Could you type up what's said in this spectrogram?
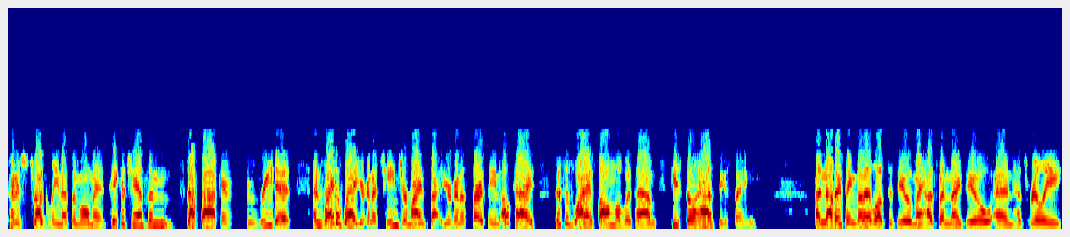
kind of struggling at the moment. Take a chance and step back and read it. And right away, you're going to change your mindset. You're going to start saying, okay, this is why I fell in love with him. He still has these things. Another thing that I love to do, my husband and I do, and has really,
